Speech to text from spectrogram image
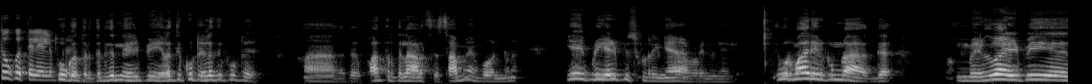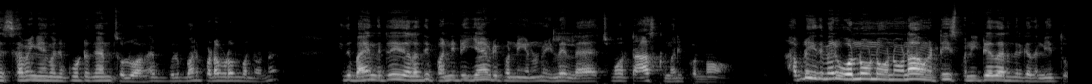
தூக்கத்தில் எழுப்பு தூக்கத்தில் திரு திருன்னு எழுப்பி எழுத்தி கூட்டு எழுத்தி கூட்டு பாத்திரத்தில் அலசு சமைய போடணுன்னு ஏன் இப்படி எழுப்பி சொல்கிறீங்க அப்படின்னு இது ஒரு மாதிரி இருக்கும்ல க மெதுவாக எழுப்பி சமைங்க கொஞ்சம் கூட்டுங்கன்னு சொல்லுவாங்க. இப்படி மாதிரி படபடம் பண்ணோன்னே இது பயந்துட்டு இது எல்லாத்தையும் பண்ணிட்டு ஏன் இப்படி பண்ணீங்கன்னு இல்லை இல்லை சும்மா ஒரு டாஸ்க் மாதிரி பண்ணோம். அப்படி இது மாதிரி ஒன்று ஒன்று ஒன்று ஒன்றா அவங்க டீஸ் பண்ணிக்கிட்டே தான் இருந்திருக்கு அந்த நீத்து.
